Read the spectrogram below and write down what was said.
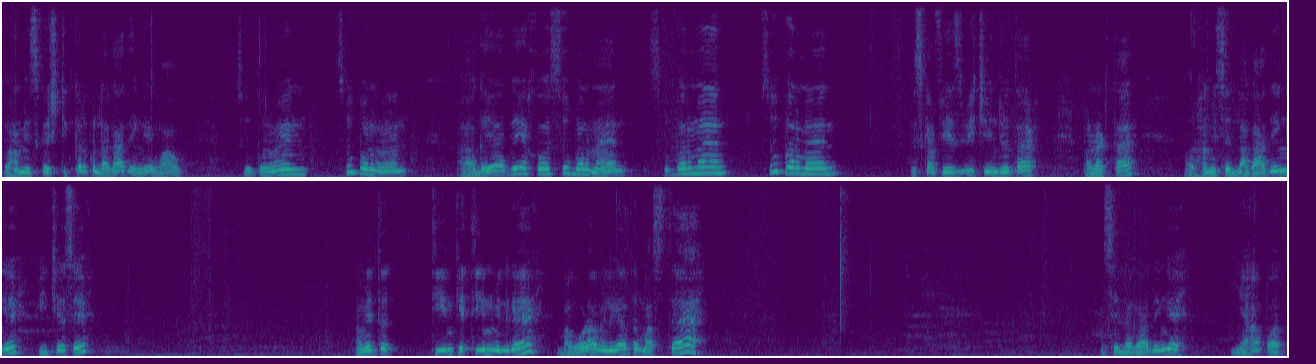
तो हम इसके स्टिकर को लगा देंगे। वाह सुपरमैन सुपरमैन आ गया देखो सुपरमैन सुपरमैन सुपरमैन इसका फेस भी चेंज होता है, पलटता है, और हम इसे लगा देंगे पीछे से। हमें तो तीन के तीन मिल गए, भगोड़ा मिल गया तो मस्त है। इसे लगा देंगे यहाँ पर।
